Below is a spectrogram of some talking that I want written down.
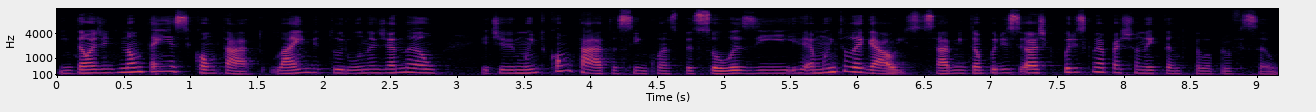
Então a gente não tem esse contato. Lá em Bituruna já não. Eu tive muito contato assim com as pessoas e é muito legal isso, sabe? Então por isso eu acho que por isso que me apaixonei tanto pela profissão.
